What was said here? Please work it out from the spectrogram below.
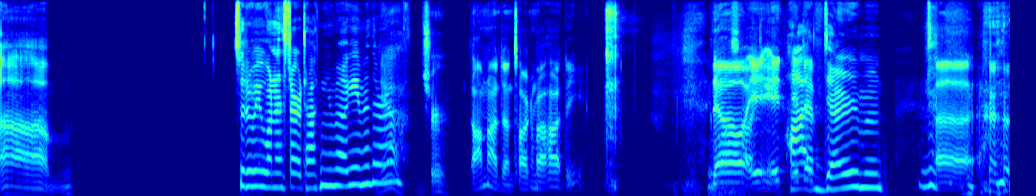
Um. So do we want to start talking about Game of Thrones? Yeah. Sure. I'm not done talking about Hot D. He No, wants it, it, it Hot def- Damon, uh,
